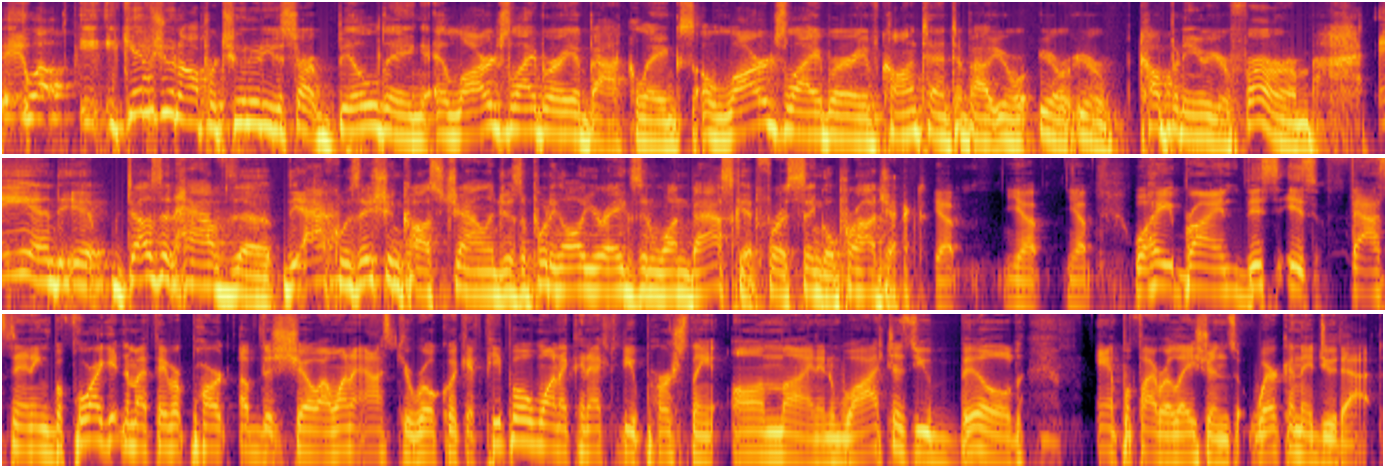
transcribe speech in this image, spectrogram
It, well, it gives you an opportunity to start building a large library of backlinks, a large library of content about your, your, your company or your firm, and it doesn't have the the acquisition cost challenges of putting all your eggs in one basket for a single project. Yep, yep, yep. Well, hey Brian, this is fascinating. Before I get into my favorite part of the show, I want to ask you real quick: if people want to connect with you personally online and watch as you build amplify relations, where can they do that?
